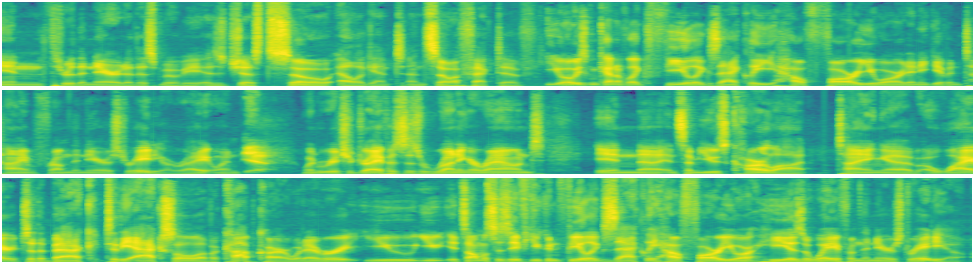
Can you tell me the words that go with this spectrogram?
in through the narrative of this movie is just so elegant and so effective. You always can kind of like feel exactly how far you are at any given time from the nearest radio, right? When Yeah. when Richard Dreyfuss is running around in uh, in some used car lot tying a, a wire to the back to the axle of a cop car or whatever you you it's almost as if you can feel exactly how far you are he is away from the nearest radio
